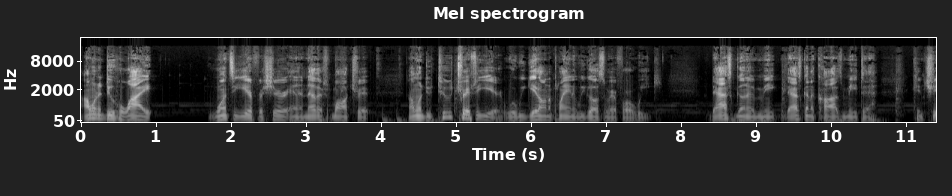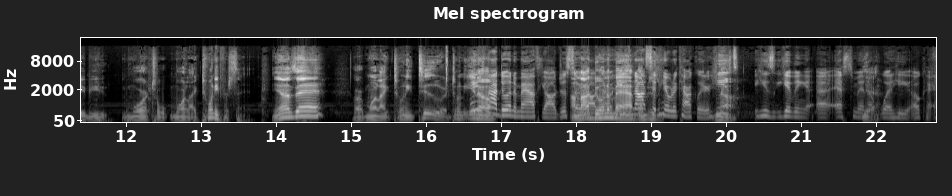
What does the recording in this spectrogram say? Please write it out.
I want to do Hawaii once a year for sure and another small trip. I'm gonna do two trips a year where we get on a plane and we go somewhere for a week. That's gonna make that's gonna cause me to contribute more to more like twenty percent. You know what I'm saying? Or more like twenty two or twenty. He's you know, not doing the math, y'all. Just so I'm not doing know. the math, He's not I'm sitting just- here with a calculator. He's No. he's giving an estimate Yeah. of what he. Okay,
